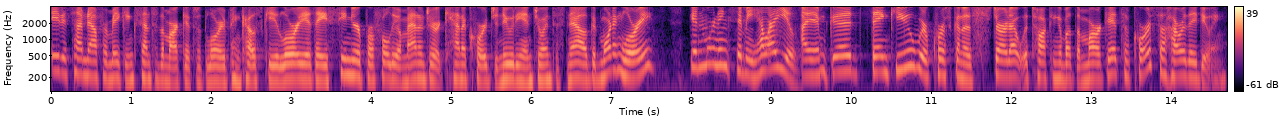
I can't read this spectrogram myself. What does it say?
It is time now for Making Sense of the Markets with Lori Pinkowski. Lori is a senior portfolio manager at Canaccord Genuity and joins us now. Good morning, Lori. Good morning, Simi. How are you? I am good. Thank you. We're, of course, going to start out with talking about the markets, of course. So, how are they doing?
